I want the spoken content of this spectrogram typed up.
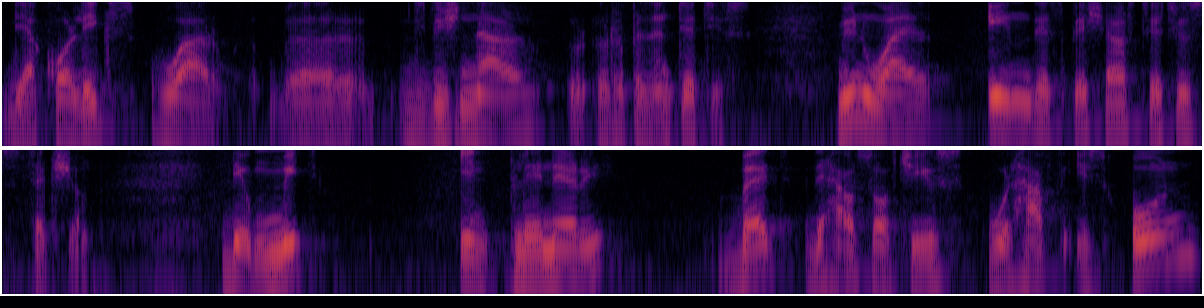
their colleagues who are uh, divisional representatives. Meanwhile, in the special status section, they meet in plenary, but the House of Chiefs will have its own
